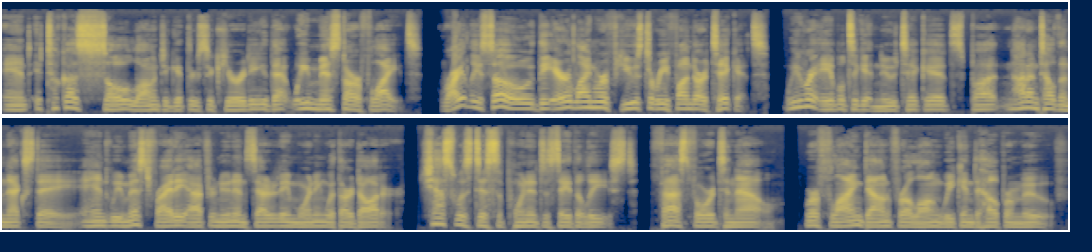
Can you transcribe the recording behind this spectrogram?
and it took us so long to get through security that we missed our flight. Rightly so, the airline refused to refund our tickets. We were able to get new tickets, but not until the next day, and we missed Friday afternoon and Saturday morning with our daughter. Jess was disappointed to say the least. Fast forward to now. We're flying down for a long weekend to help her move.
